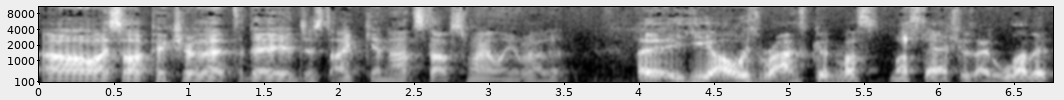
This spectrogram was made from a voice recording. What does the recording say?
Oh, I saw a picture of that today, and just I cannot stop smiling about it. Uh, he always rocks good mus- mustaches. I love it.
